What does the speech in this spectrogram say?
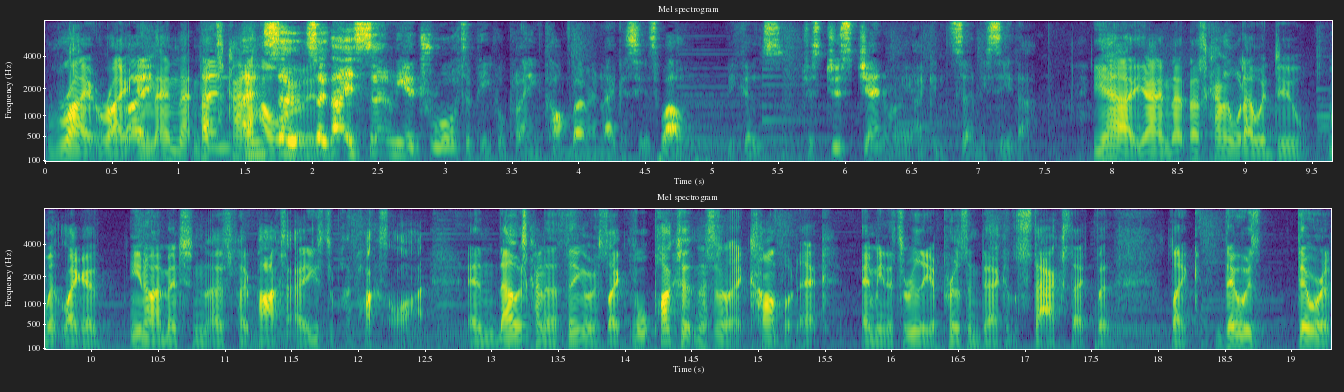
Right, right, Like, and and that, that's kind of how. So would- so that is certainly a draw to people playing combo in Legacy as well. Because just just generally, I can certainly see that. Yeah, yeah, and that, that's kind of what I would do with like a, you know, I mentioned I used to play Pox. I used to play Pox a lot, and that was kind of the thing. Where it's like, well, Pox isn't necessarily a combo deck. I mean, it's really a prison deck, it's a stacks deck, but like there was there were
